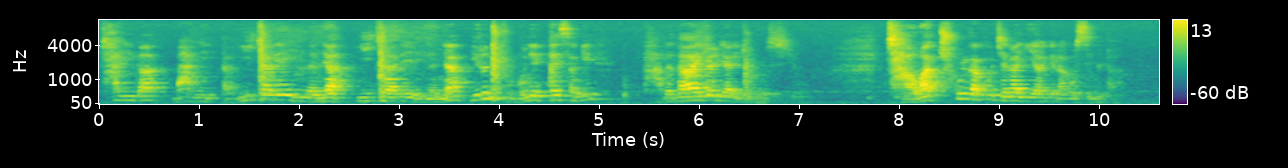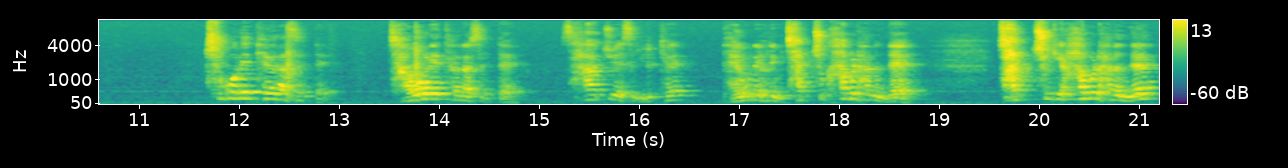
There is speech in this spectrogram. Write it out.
차이가 많이 있다. 이 자리에 있느냐 이 자리에 있느냐 이런 부분이 해석이 다르다 이걸 이야기해 주는 것이죠. 자와 축을 갖고 제가 이야기를 하고 있습니다. 축월에 태어났을 때 자월에 태어났을 때 사주에서 이렇게 대운의 흐름이 자축 합을 하는데 자축이 합을 하는데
